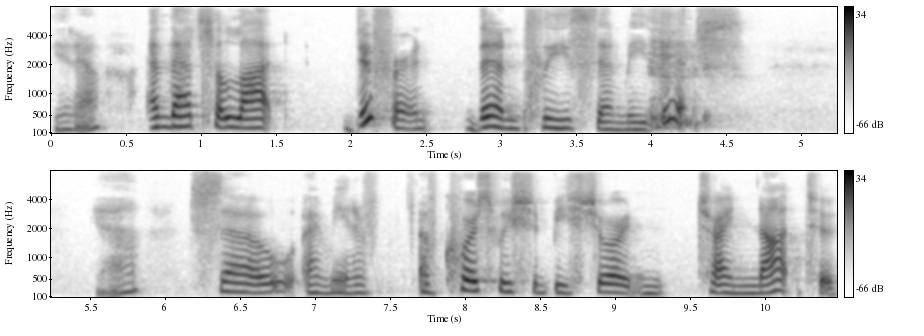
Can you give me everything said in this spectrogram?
you know, and that's a lot different than please send me this. Yeah. So, I mean, of, of course, we should be sure and try not to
